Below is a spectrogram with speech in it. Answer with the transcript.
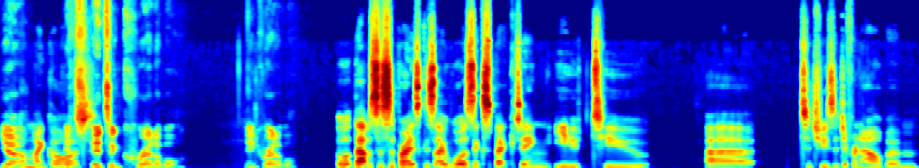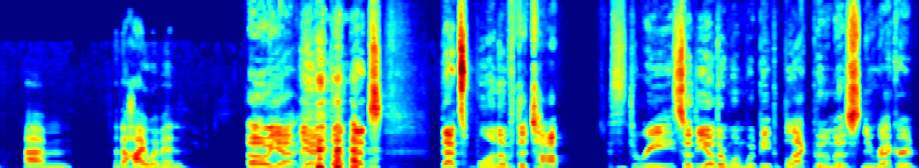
Yeah. Oh my God. it's, it's incredible, incredible. Well, that was a surprise because I was expecting you to uh, to choose a different album, um, The Highwomen. Oh yeah, yeah. But that's that's one of the top three. So the other one would be the Black Pumas new record.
